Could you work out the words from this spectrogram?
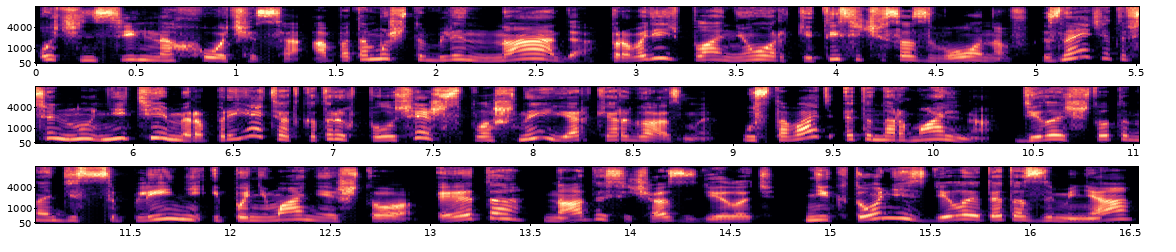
очень сильно хочется, а потому что, блин, надо проводить планерки, тысячи созвонов. Знаете, это все ну, не те мероприятия, от которых получаешь сплошные яркие оргазмы. Уставать — это нормально. Делать что-то на дисциплине и понимании, что это надо сейчас сделать. Никто не сделает это за меня,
